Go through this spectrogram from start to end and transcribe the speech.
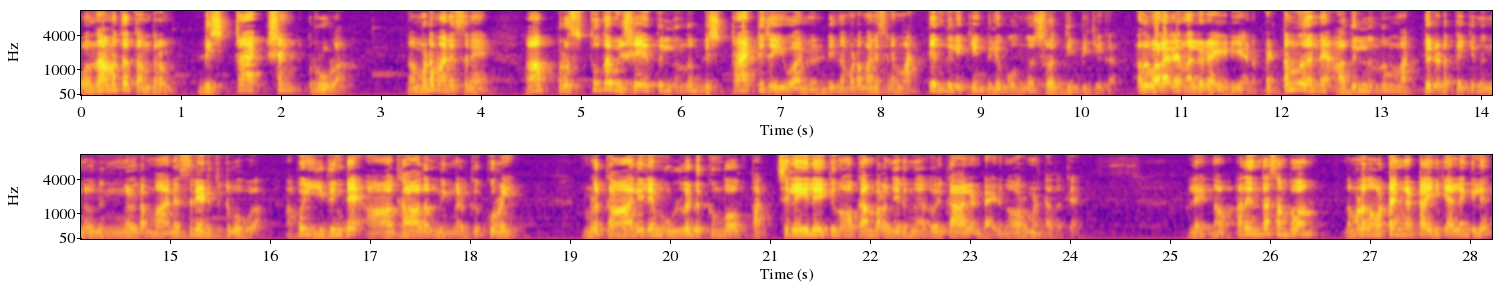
ഒന്നാമത്തെ തന്ത്രം ഡിസ്ട്രാക്ഷൻ റൂളാണ് നമ്മുടെ മനസ്സിനെ ആ പ്രസ്തുത വിഷയത്തിൽ നിന്നും ഡിസ്ട്രാക്ട് ചെയ്യുവാൻ വേണ്ടി നമ്മുടെ മനസ്സിനെ മറ്റെന്തിലേക്കെങ്കിലും ഒന്ന് ശ്രദ്ധിപ്പിക്കുക. അത് വളരെ നല്ലൊരു ഐഡിയ ആണ്. പെട്ടെന്ന് തന്നെ അതിൽ നിന്നും മറ്റൊരിടത്തേക്ക് നിങ്ങൾ നിങ്ങളുടെ മനസ്സിനെ എടുത്തിട്ട് പോവുക. അപ്പോൾ ഇതിന്റെ ആഘാതം നിങ്ങൾക്ക് കുറയും. നമ്മൾ കാലിലെ മുള്ളെടുക്കുമ്പോൾ പച്ചിലയിലേക്ക് നോക്കാൻ പറഞ്ഞിരുന്ന ഒരു കാലം ഉണ്ടായിരുന്നു ഓർമ്മ ഉണ്ട് അതൊക്കെ? അല്ലേ? അതെന്താ സംഭവം? നമ്മളെ നോട്ടം എങ്ങോട്ടായിരിക്കും അല്ലെങ്കിൽ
